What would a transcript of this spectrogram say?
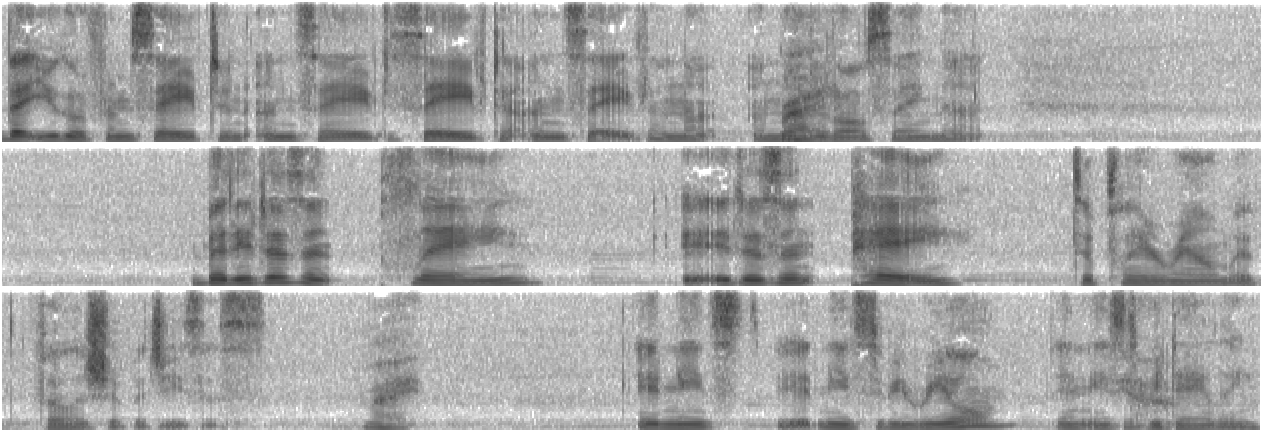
that you go from saved to unsaved, saved to unsaved. I'm not I'm not Right. at all saying that. But it doesn't play it it doesn't pay to play around with fellowship with Jesus. Right. It needs it needs to be real. It needs to be daily.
